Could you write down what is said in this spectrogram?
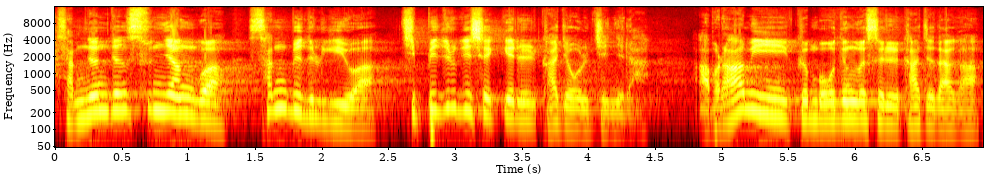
3년 된 순양과 산비둘기와 집비둘기 새끼를 가져올지니라 아브라함이 그 모든 것을 가져다가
